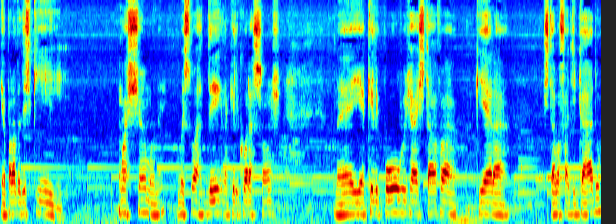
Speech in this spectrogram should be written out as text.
E a palavra diz que uma chama né? começou a arder naquele corações. Né? E aquele povo já estava que era estava fadigado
